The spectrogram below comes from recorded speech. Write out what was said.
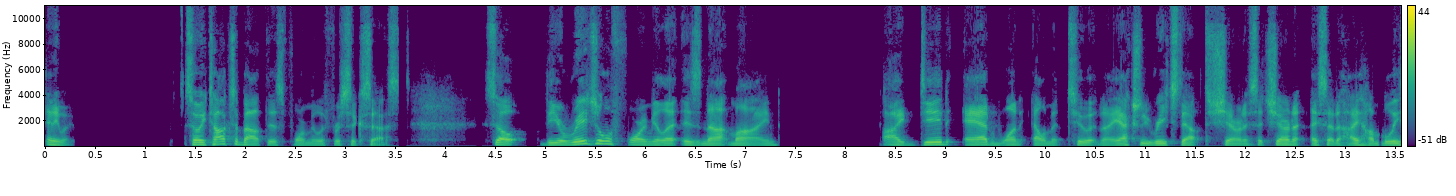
anyway so he talks about this formula for success so the original formula is not mine i did add one element to it and i actually reached out to sharon i said sharon i said i humbly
